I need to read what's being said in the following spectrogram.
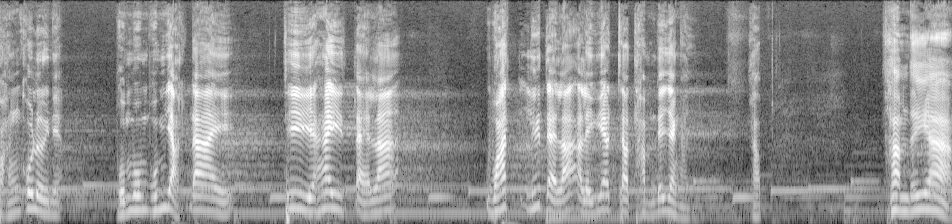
ฝังเขาเลยเนี่ยผมผมผมอยากได้ที่ให้แต่ละวัดหรือแต่ละอะไรเงี้ยจะทำได้ยังไงครับ ทำได้ยาก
